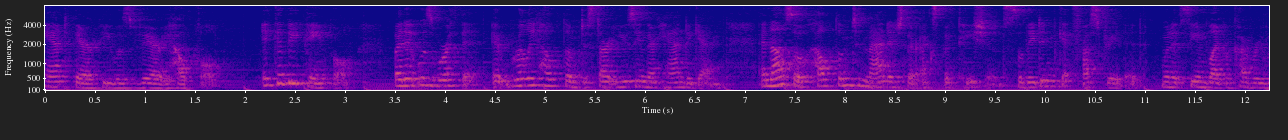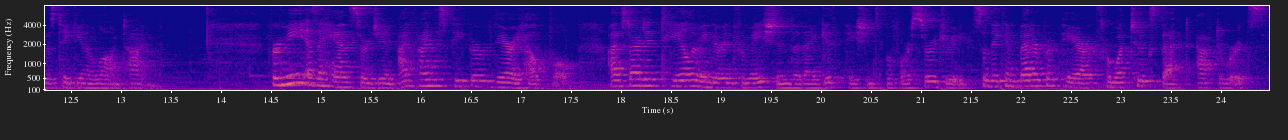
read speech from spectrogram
hand therapy was very helpful. It could be painful, but it was worth it. It really helped them to start using their hand again and also helped them to manage their expectations so they didn't get frustrated when it seemed like recovery was taking a long time. For me as a hand surgeon, I find this paper very helpful. I've started tailoring their information that I give patients before surgery so they can better prepare for what to expect afterwards.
